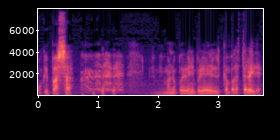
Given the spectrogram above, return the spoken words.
¿O qué pasa? Mismo no puede venir por el campo de asteroides.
